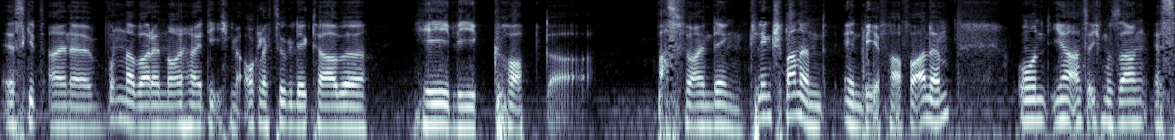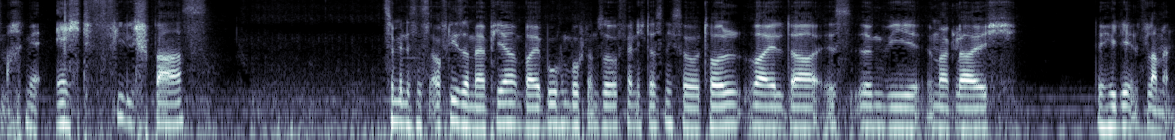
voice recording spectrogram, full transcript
es gibt eine wunderbare Neuheit, die ich mir auch gleich zugelegt habe. Helikopter. Was für ein Ding. Klingt spannend in BFH vor allem. Und ja, also ich muss sagen, es macht mir echt viel Spaß. Zumindest auf dieser Map hier, bei Buchenbucht und so, finde ich das nicht so toll, weil da ist irgendwie immer gleich der Heli in Flammen.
